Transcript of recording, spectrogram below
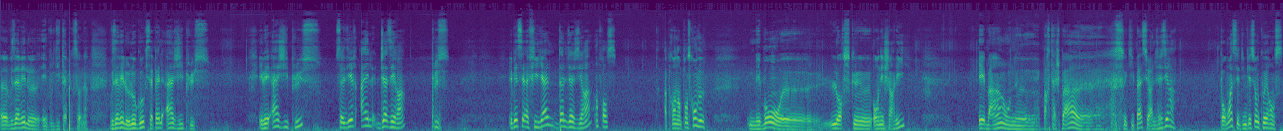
euh, vous avez le, et vous le dites à personne, hein, vous avez le logo qui s'appelle AJ+. Et eh bien AJ+, ça veut dire Al Jazeera. Et eh bien c'est la filiale d'Al Jazeera en France. Après on en pense qu'on veut. Mais bon, euh, lorsque on est Charlie, eh ben on ne partage pas ce qui passe sur Al Jazeera. Pour moi, c'est une question de cohérence.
